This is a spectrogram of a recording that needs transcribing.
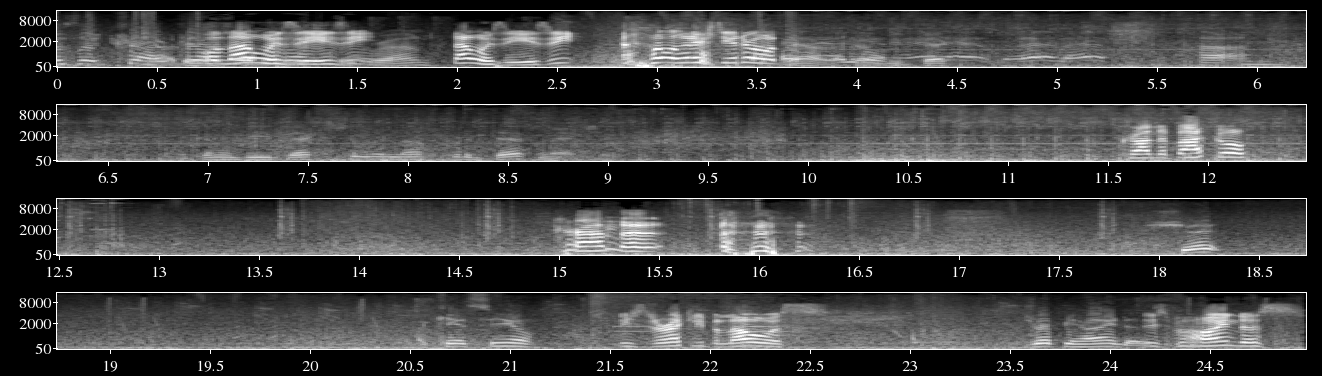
Was like, crap, crap. well, that was easy. That was easy. oh, there's the other one. Yeah, we're gonna be back. Ahead, ahead. Gonna be back soon enough for the death matches. Granda, back up! Granda! Shit. I can't see him. He's directly below us. He's right behind us. He's behind us.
